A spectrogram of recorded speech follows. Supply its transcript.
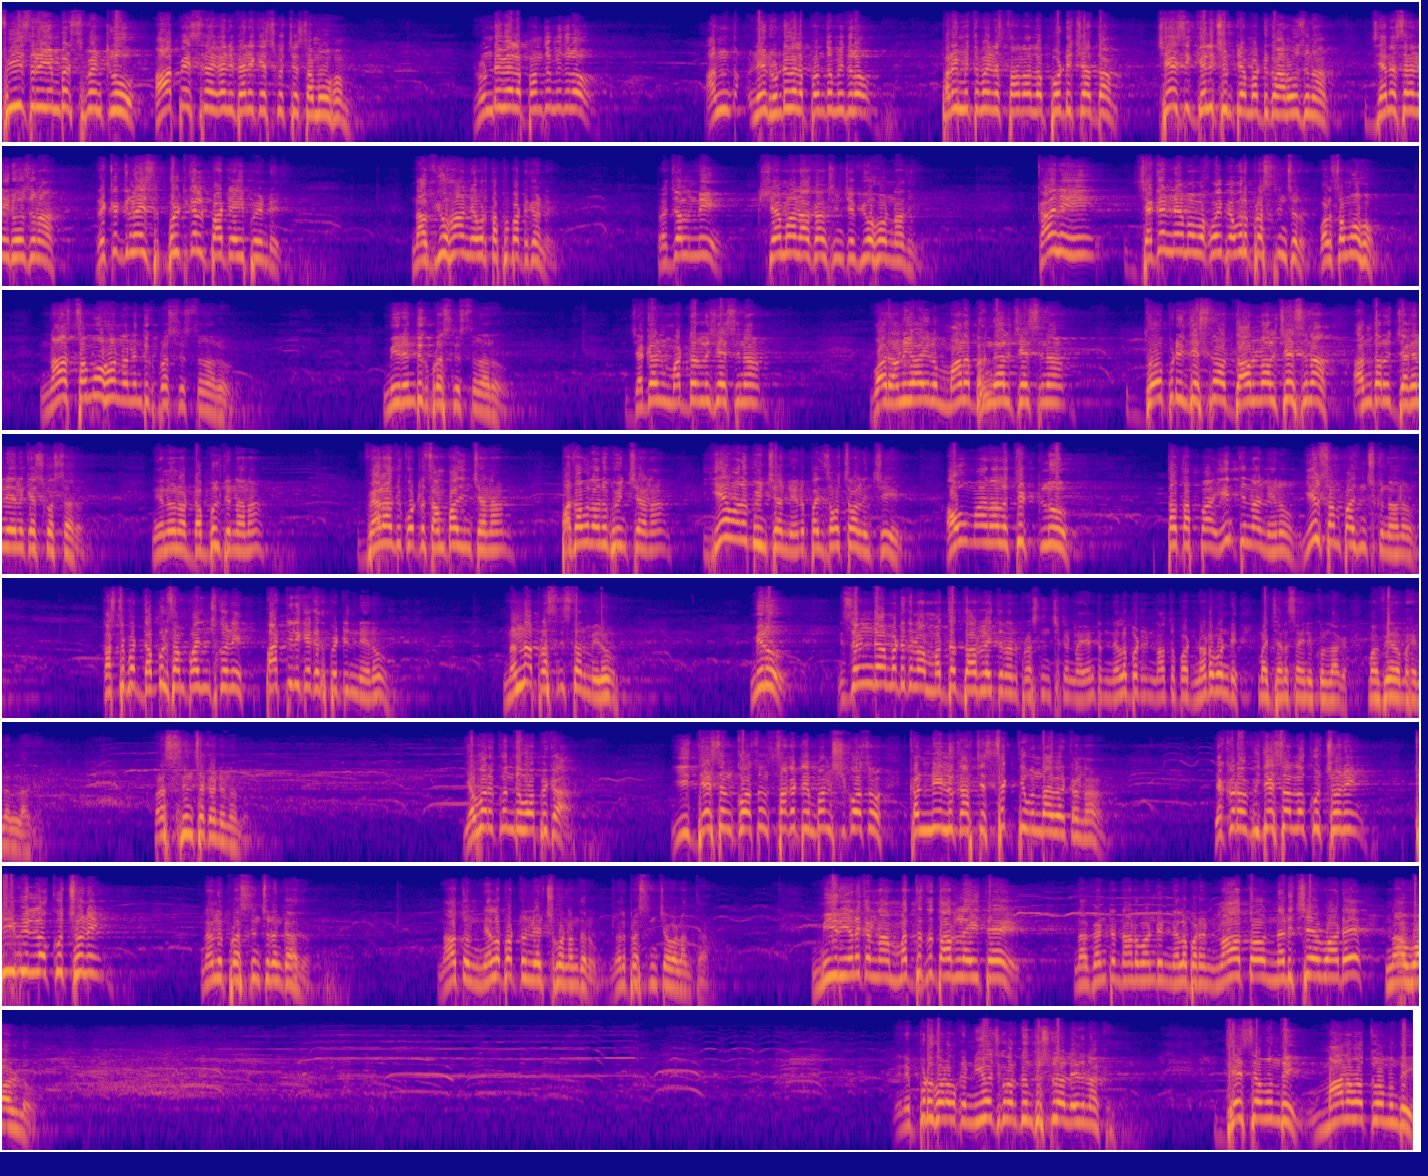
ఫీజు రీఎంబర్స్మెంట్లు ఆపేసినా కానీ వెనకేసుకొచ్చే సమూహం. రెండు వేల పంతొమ్మిదిలో అంద నేను రెండు వేల పంతొమ్మిదిలో పరిమితమైన స్థానాల్లో పోటీ చేద్దాం చేసి గెలిచుంటే మట్టుకు ఆ రోజున జనసేన ఈ రోజున రికగ్నైజ్డ్ పొలిటికల్ పార్టీ అయిపోయింది. నా వ్యూహాన్ని ఎవరు తప్పుపట్టకండి. ప్రజల్ని క్షేమాన్ని ఆకాంక్షించే వ్యూహం నాది. కానీ జగన్ ఏమో ఒకవైపు ఎవరు ప్రశ్నించరు వాళ్ళ సమూహం. నా సమూహం నన్ను ఎందుకు ప్రశ్నిస్తున్నారు? మీరెందుకు ప్రశ్నిస్తున్నారు? జగన్ మర్డర్లు చేసిన వారి అనుయాయులు మానభంగాలు చేసిన దోపిడీలు చేసిన దారుణాలు చేసిన అందరూ జగన్ వెనకేసుకొస్తారు నేను నా డబ్బులు తిన్నానా? వేలాది కోట్లు సంపాదించానా? పదవులు అనుభవించానా? ఏం అనుభవించాను నేను పది సంవత్సరాల నుంచి? అవమానాలు తిట్లు త- తప్ప ఏం తిన్నాను నేను? ఏం సంపాదించుకున్నాను? కష్టపడి డబ్బులు సంపాదించుకొని పార్టీలకే కదా పెట్టింది నేను. నన్నా ప్రశ్నిస్తారు మీరు. మీరు నిజంగా మటుకు నా మద్దతుదారులు అయితే నన్ను ప్రశ్నించకండి. నా వెంట నిలబడి నాతో పాటు నడవండి మా జన సైనికుల్లాగా మా వీర మహిళల్లాగా. ప్రశ్నించకండి నన్ను. ఎవరికుంది ఓపిక? ఈ దేశం కోసం సగటు మనిషి కోసం కన్నీళ్ళు కార్చే శక్తి ఉందా ఎవరికన్నా? ఎక్కడో విదేశాల్లో కూర్చొని టీవీల్లో కూర్చొని నన్ను ప్రశ్నించడం కాదు. నాతో నిలబట్టడం నేర్చుకోండి అందరూ నన్ను ప్రశ్నించే వాళ్ళంతా. మీరు వెనక నా మద్దతుదారులు అయితే నా వెంట నడవండి నిలబడండి. నాతో నడిచేవాడే నా వాళ్ళు. నేను ఎప్పుడు కూడా ఒక నియోజకవర్గం దృష్టిలో లేదు నాకు. దేశం ఉంది మానవత్వం ఉంది.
